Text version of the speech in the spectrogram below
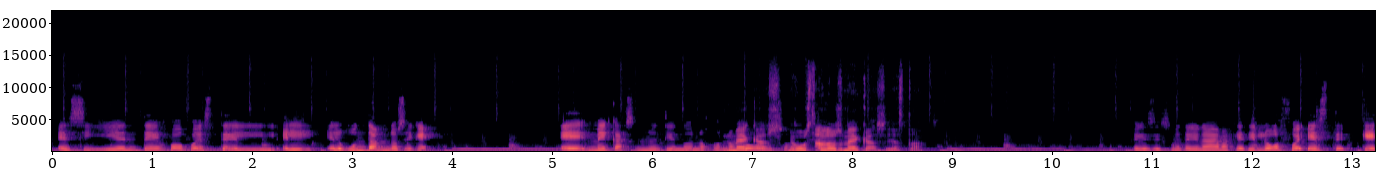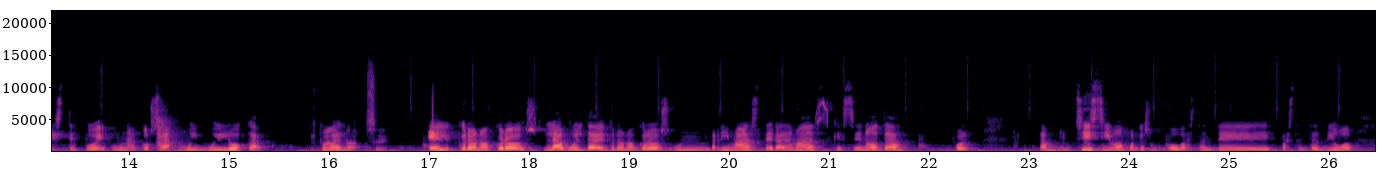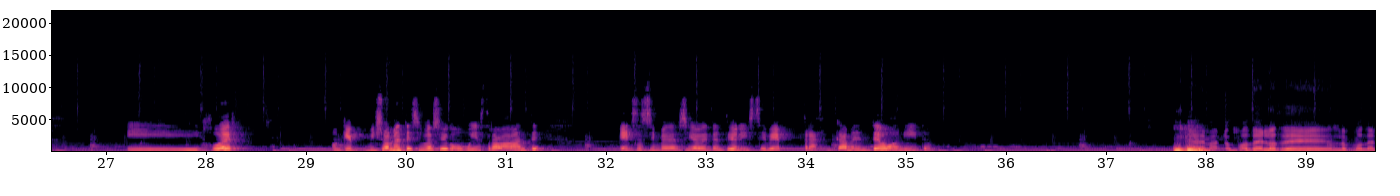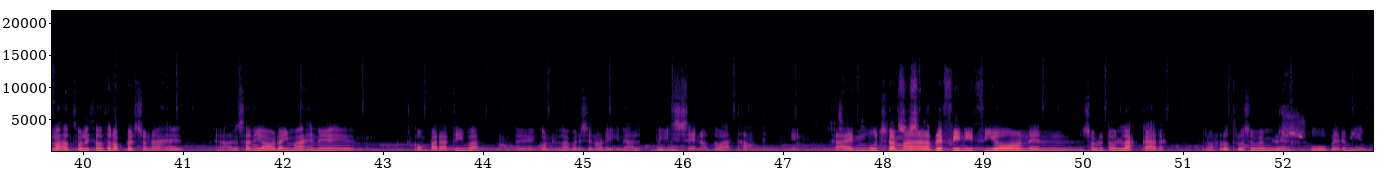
El siguiente juego fue este, el, el, el Gundam no sé qué. Eh, mechas, no entiendo, no, no mechas. Me gustan los mechas ya está. No tenía nada más que decir. Luego fue este, que este fue una cosa muy, muy loca. Fue Vale. una. Sí. El Chrono Cross, la vuelta del Chrono Cross, un remaster además, que se nota, por, da muchísimo, porque es un juego bastante, bastante antiguo. Y, joder, aunque visualmente siempre ha sido como muy extravagante, esa siempre ha sido la intención y se ve francamente bonito. Y además los modelos de. los modelos actualizados de los personajes han salido ahora imágenes comparativas de- con la versión original y se nota bastante. O sea, Sí, hay mucha más sí. definición, en, sobre todo en las caras. Los rostros se ven súper bien.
